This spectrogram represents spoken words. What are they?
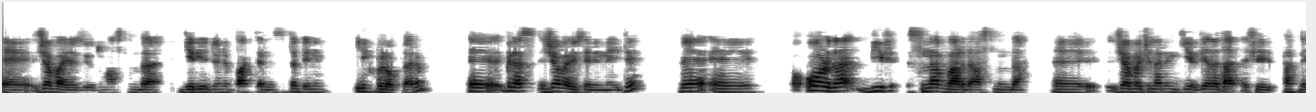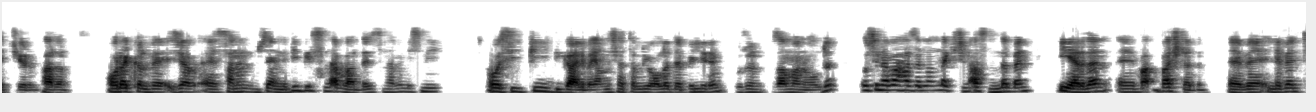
eee, Java yazıyordum aslında. Geriye dönüp baktığınızda benim ilk bloglarım, eee, biraz Java üzerineydi ve, o orada bir sınav vardı aslında. Eee, Java'cıların girdiği ya da da şey, diyorum pardon. Oracle ve Jav eee, Sun'ın düzenlediği bir sınav vardı. Sınavın ismi OCP'di galiba. Yanlış hatırlıyor olabilirim. Uzun zaman oldu. O sınava hazırlanmak için aslında ben bir yerden, ba başladım, eee, ve Levent,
